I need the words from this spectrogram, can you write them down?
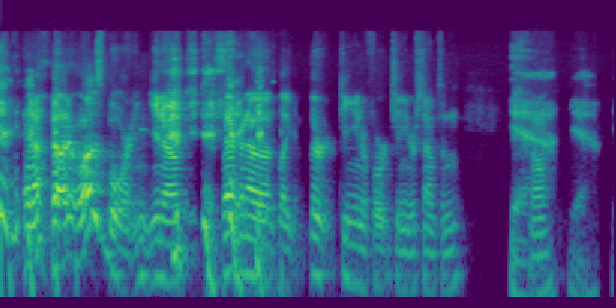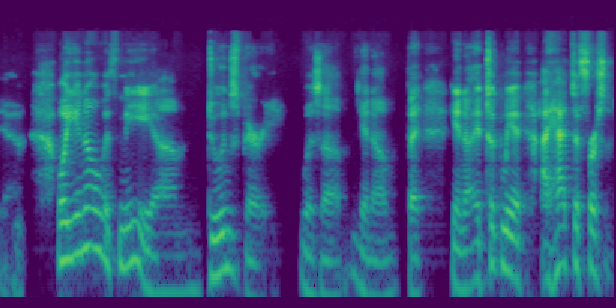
and I thought it was boring, you know, back when I was like 13 or 14 or something. Yeah, you know? yeah, yeah. Well, you know, with me, um, Doonesbury was a, you know, but you know, it took me. I had to first,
